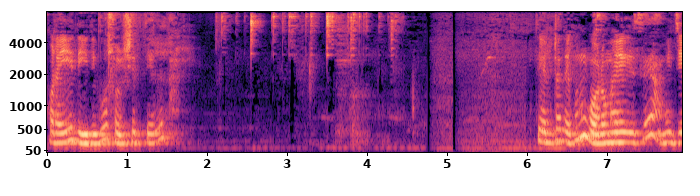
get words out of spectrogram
কড়াইয়ে দিয়ে দেবো সরষের তেল। তেলটা দেখুন গরম হয়ে গেছে। আমি যে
